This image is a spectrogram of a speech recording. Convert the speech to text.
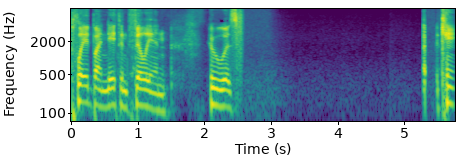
played by Nathan Fillion, who was came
